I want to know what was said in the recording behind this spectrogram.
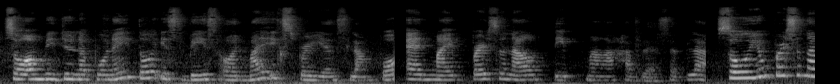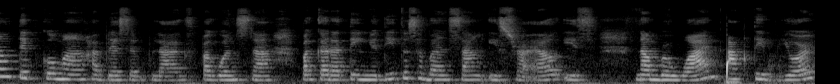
So ang video na po na ito is based on my experience lang po and my personal tip mga Kablese Vlogs. So yung personal tip ko mga Kablese Vlogs, pag once na pagkarating nyo dito sa bansang Israel is number one, active your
